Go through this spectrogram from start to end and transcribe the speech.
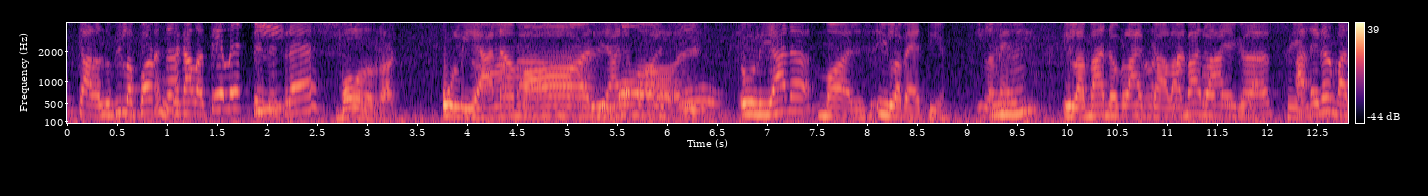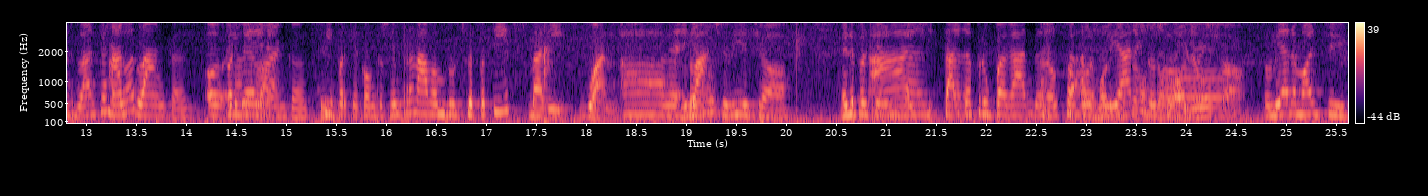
escales, obrir la porta, Engegar la tele i... TV3, Bola de drac. Oliana Moll. Oliana Molls, Oliana Molls i la Betty. I la Betty. I la mano blanca, Les la mans mano blanques, negra. sí. Ah, eren mans blanques Mans tot? blanques. O- perquè era- blanques, sí. sí. perquè com que sempre anàvem bruts de petits, va dir guants. Ah, bé, jo no ho Blancs. sabia això. Era perquè Ai, eren tanta propaganda del famós Ara Oliana i no seu això. L'Oliana Molls sí,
